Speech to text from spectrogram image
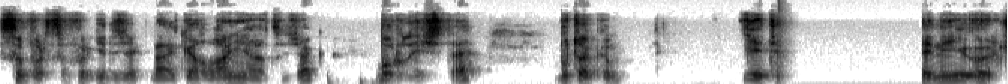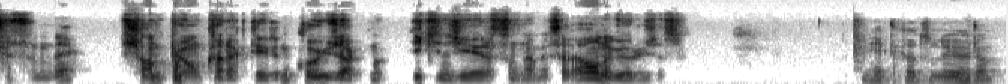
0-0 gidecek. Belki Alanya atacak. Burada işte bu takım yeteneği ölçüsünde şampiyon karakterini koyacak mı? İkinci yarısında mesela onu göreceğiz. Net katılıyorum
